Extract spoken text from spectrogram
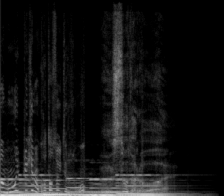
がもう一匹も固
